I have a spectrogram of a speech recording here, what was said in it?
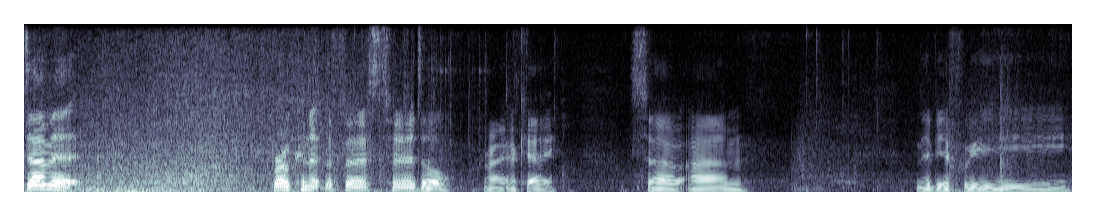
damn it. Broken at the first hurdle. Right, okay. So, um... Maybe if we...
